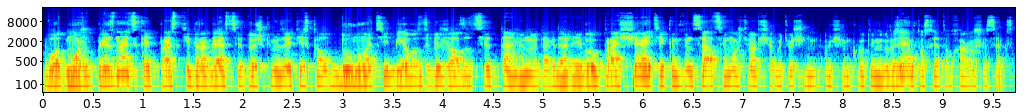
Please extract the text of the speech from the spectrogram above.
вот, может признать, сказать, прости, дорогая, с цветочками зайти, сказал, думал о тебе, вот забежал за цветами, ну и так далее. И вы его прощаете, компенсации, можете вообще быть очень, очень крутыми друзьями, после этого хороший секс.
